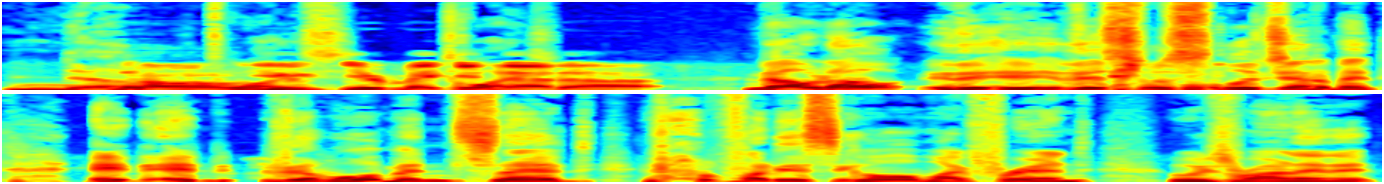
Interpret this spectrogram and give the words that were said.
No. No, you, you're making Twice. that uh No, no, it, it, this was legitimate. And, and the woman said, the funniest thing of all, my friend who was running it,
